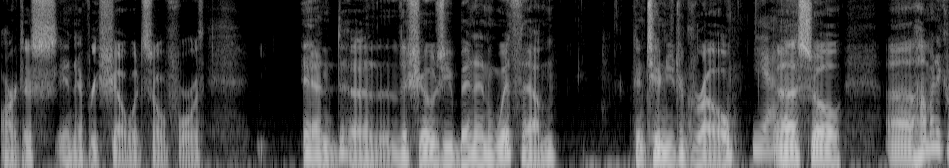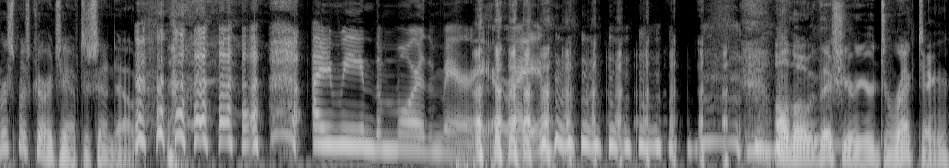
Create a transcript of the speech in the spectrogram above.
artists in every show and so forth, and uh, the shows you've been in with them continue to grow. Yes. Uh, so. Uh, how many Christmas cards you have to send out? I mean, the more the merrier, right? Although this year you're directing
